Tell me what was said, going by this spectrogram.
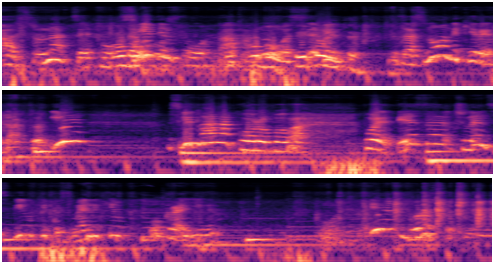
а струна це Ну, обох. Ага, ну, ось І то, і він те. засновник і редактор. І Світлана Коробова, поетеса, член спілки письменників України. От. І розпочнемо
